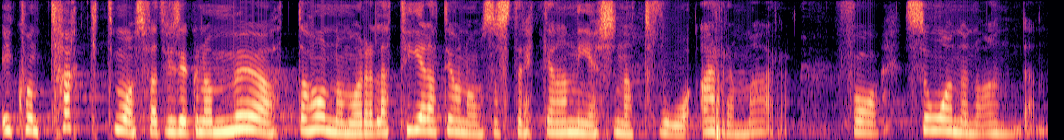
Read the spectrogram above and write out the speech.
i kontakt med oss, för att vi ska kunna möta honom och relatera till honom så sträcker han ner sina två armar, för sonen och anden.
